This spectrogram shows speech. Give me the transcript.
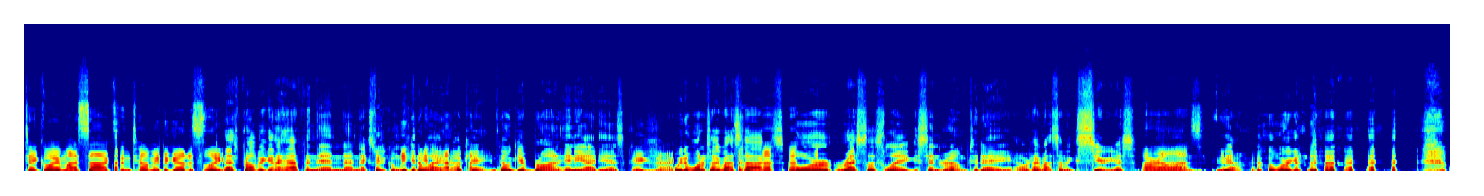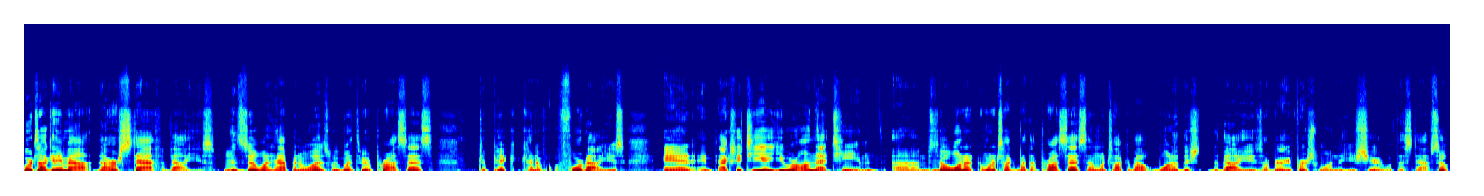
take away my socks and tell me to go to sleep. That's probably going to happen then uh, next week when we get away. Okay, don't give Braun any ideas. exactly. We don't want to talk about socks or restless leg syndrome today. Uh, We're talking about something serious. RLS. Um, yeah, we're gonna. we're talking about our staff values. And so what happened was we went through a process to pick kind of four values, and, and actually, TA, you were on that team. Um, So I want to I want to talk about that process, and want to talk about one of the, the values, our very first one that you shared with the staff. So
